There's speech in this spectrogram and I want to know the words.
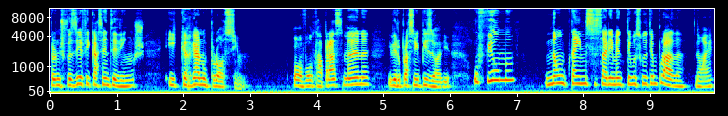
para nos fazer ficar sentadinhos e carregar no próximo. Ou voltar para a semana e ver o próximo episódio. O filme não tem necessariamente de ter uma segunda temporada, não é?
